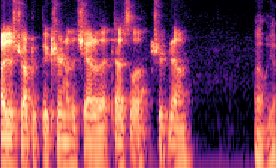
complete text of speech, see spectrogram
I just dropped a picture into the chat of that Tesla stripped down. Oh yeah.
